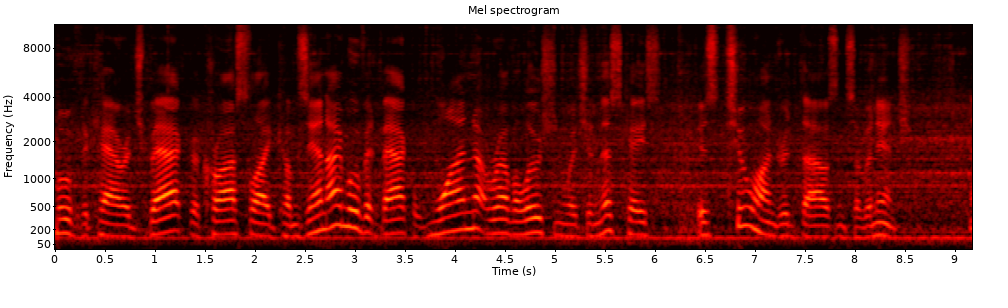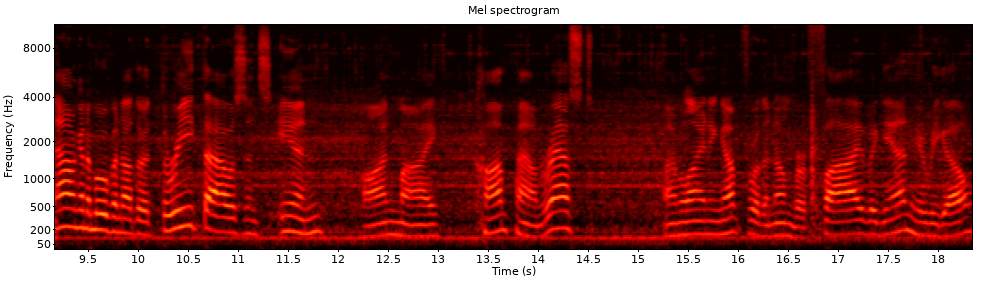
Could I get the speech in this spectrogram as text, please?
move the carriage back, the cross slide comes in. I move it back one revolution, which in this case is 200 thousandths of an inch. Now I'm going to move another 3 thousandths in on my compound rest. I'm lining up for the number 5 again. Here we go.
